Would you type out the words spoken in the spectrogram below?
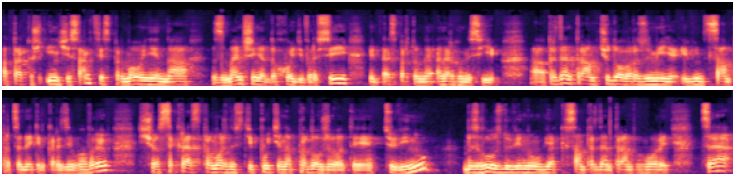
а також інші санкції спрямовані на зменшення доходів Росії від експорту енергоносіїв. Президент Трамп чудово розуміє, і він сам про це декілька разів говорив. Що секрет спроможності Путіна продовжувати цю війну безглузду війну, як сам президент Трамп говорить, це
